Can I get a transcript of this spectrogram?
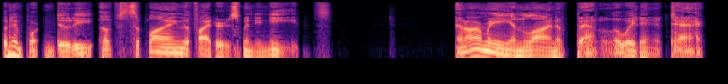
but important duty of supplying the fighters' many needs. An army in line of battle awaiting attack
